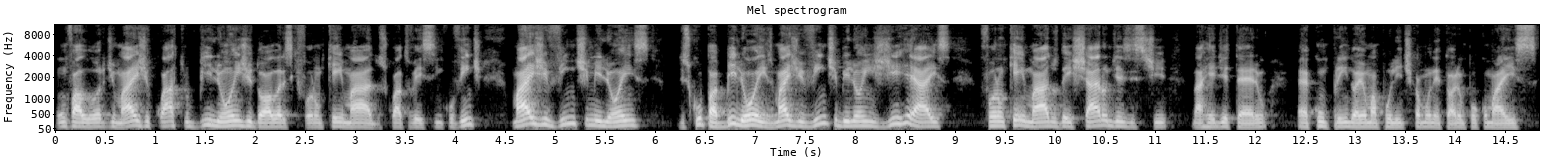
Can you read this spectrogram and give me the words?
um valor de mais de 4 bilhões de dólares que foram queimados, 4 vezes 5, 20, mais de 20 milhões desculpa, bilhões, mais de 20 bilhões de reais foram queimados, deixaram de existir na rede Ethereum, é, cumprindo aí uma política monetária um pouco mais,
